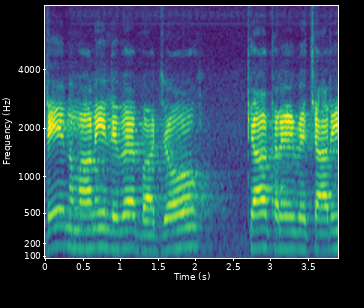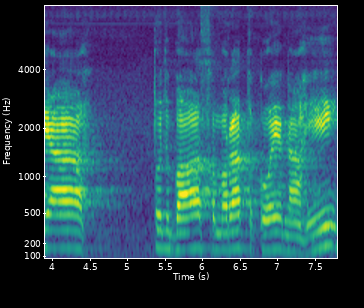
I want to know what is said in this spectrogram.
ਦੇ ਨਮਾਣੀ ਲਿਵੈ ਬਾਜੋ। ਕਿਆ ਕਰੇ ਵਿਚਾਰਿਆ? ਤੁਝ ਬਾਸ ਸਮਰਥ ਕੋਏ ਨਾਹੀ।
